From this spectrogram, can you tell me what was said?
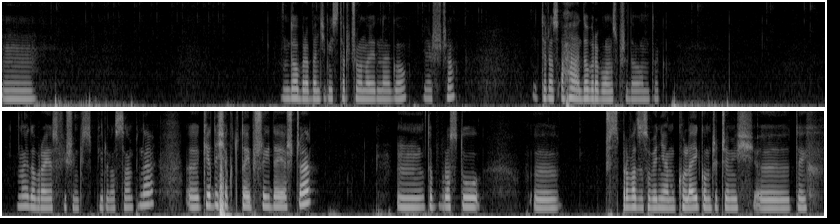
Mm. Dobra, będzie mi starczyło na jednego jeszcze. I teraz, aha, dobra, bo on sprzedał, tak. No i dobra, jest fishing spear następny. Y, Kiedyś jak tutaj przyjdę jeszcze, mm, to po prostu y, sprowadzę sobie, nie wiem, kolejką czy czymś y, tych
